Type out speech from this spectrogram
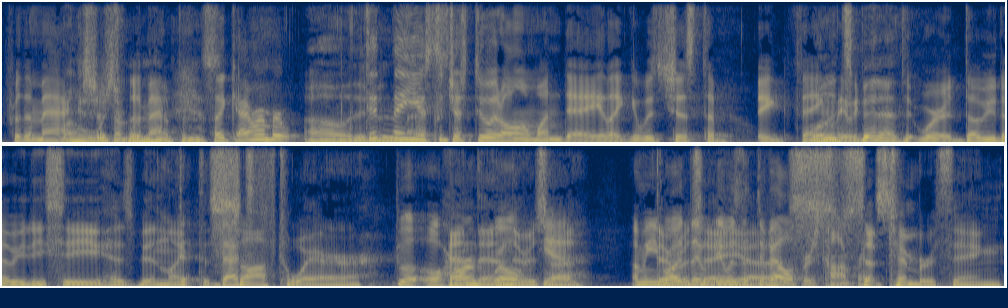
for the Macs Oh, or something. Mac- happens- Like I remember, Oh, they didn't the they used to just do it all in one day? Like it was just a big thing. Well, They it's would- been at where at WWDC has been like the software. well, or and then well, there's yeah. a- I mean, well, was it was a, a developers uh, conference, September thing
